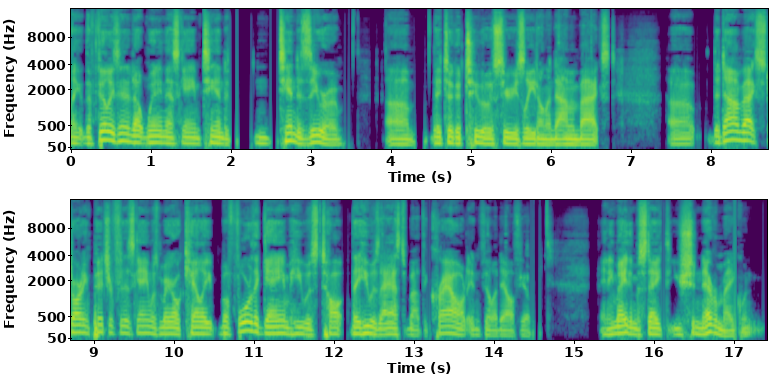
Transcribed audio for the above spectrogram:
like the Phillies ended up winning this game ten to ten to zero. Um, they took a 2-0 series lead on the Diamondbacks. Uh, the Diamondbacks starting pitcher for this game was Merrill Kelly. Before the game, he was taught that he was asked about the crowd in Philadelphia, and he made the mistake that you should never make when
